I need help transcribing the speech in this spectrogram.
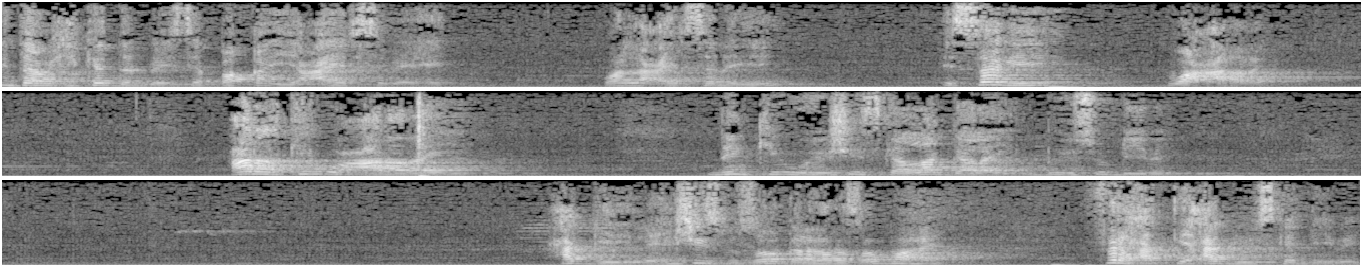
Intaa wixii ka dambeysay baqa iyo cayrsi bay ahayd. Waa la cayrsanayey isagii waa cararay cararkii uu cararay ninkii uu heshiiska la galay buu isu dhiibay. Xaggii heshiis buu soo galay hore soo maahayn firxadkii xagguu iska dhiibay.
